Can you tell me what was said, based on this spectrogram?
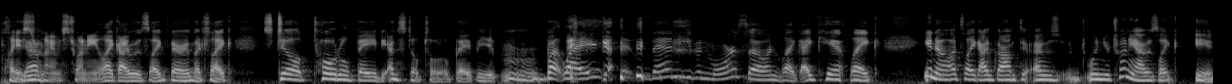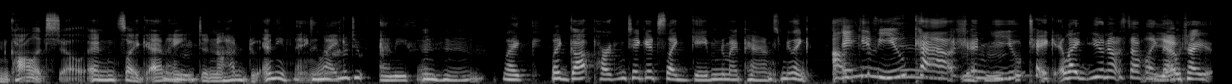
place Yeah. when I was 20. Like, I was like very much like, still total baby. I'm still total baby. Mm, But like, then even more so. And like, I can't like, you know, it's like I've gone through, I was, when you're 20, I was like in college still. And it's like, and I didn't know how to do anything. Mm-hmm. Didn't know how to do anything. Mm-hmm. Like like got parking tickets, like gave them to my parents and be like, I'll give you cash and you take it. Like, you know, stuff like that, which I,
